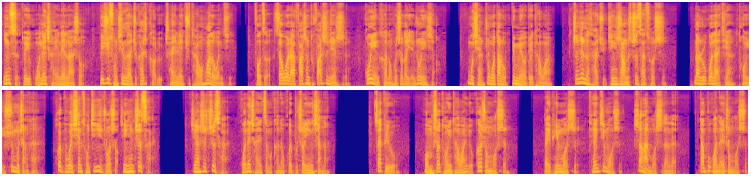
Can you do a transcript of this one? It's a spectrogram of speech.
因此对于国内产业链来说，必须从现在就开始考虑产业链去台湾化的问题，否则在未来发生突发事件时，供应可能会受到严重影响。目前中国大陆并没有对台湾真正的采取经济上的制裁措施，那如果哪天统一序幕展开，会不会先从经济着手进行制裁？既然是制裁，国内产业怎么可能会不受影响呢？再比如，我们说统一台湾有各种模式，北平模式、天津模式、上海模式等等。但不管哪种模式，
